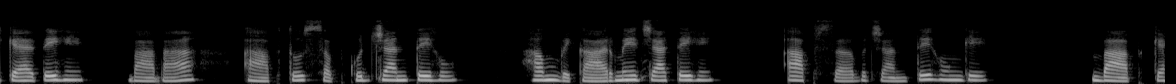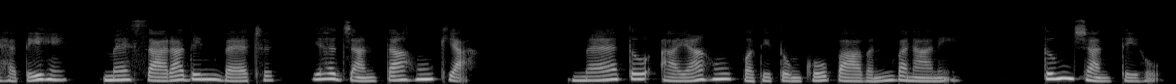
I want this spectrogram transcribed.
कहते हैं, बाबा, आप तो सब कुछ जानते हो। हम विकार में जाते हैं, आप सब जानते होंगे। बाप कहते हैं, मैं सारा दिन बैठ, यह जानता हूँ क्या? मैं तो आया हूँ पतितों को पावन बनाने। तुम जानते हो,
